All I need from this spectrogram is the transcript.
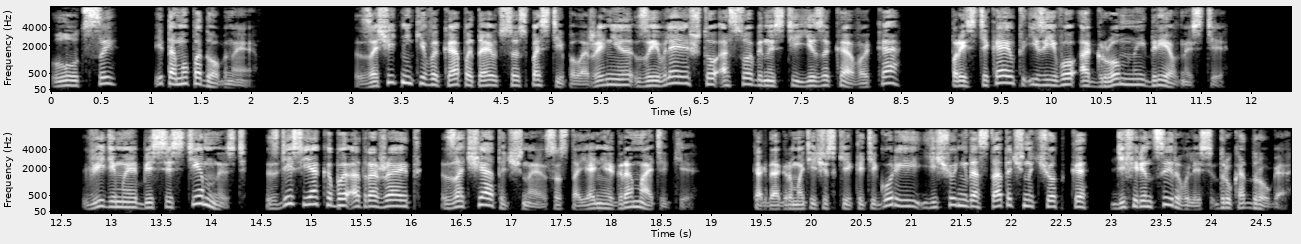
луцы и тому подобное. Защитники ВК пытаются спасти положение, заявляя, что особенности языка ВК проистекают из его огромной древности. Видимая бессистемность здесь якобы отражает зачаточное состояние грамматики, когда грамматические категории еще недостаточно четко дифференцировались друг от друга.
